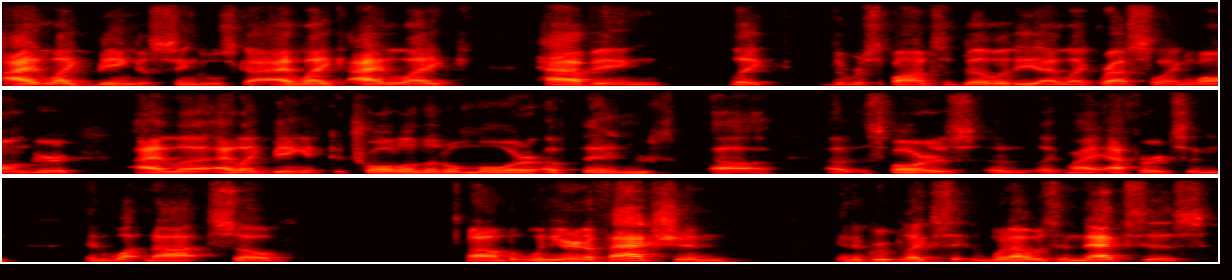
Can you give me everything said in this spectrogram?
I like being a singles guy. I like I like having like the responsibility. I like wrestling longer. I, I like being in control a little more of things uh, as far as uh, like my efforts and and whatnot. So, um, but when you're in a faction in a group like when I was in Nexus,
